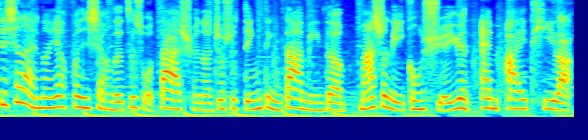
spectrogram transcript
接下来呢，要分享的这所大学呢，就是鼎鼎大名的麻省理工学院 MIT 啦。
